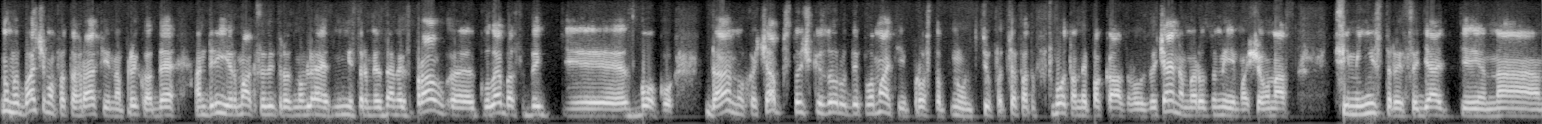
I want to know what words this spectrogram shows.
Ну, ми бачимо фотографії, наприклад, де Андрій Єрмак сидить, розмовляє з міністром іноземних справ, е, Кулеба сидить е, з боку. Да? Ну, хоча б з точки зору дипломатії, просто ну цю це фото не показували. Звичайно, ми розуміємо, що у нас всі міністри сидять е, на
